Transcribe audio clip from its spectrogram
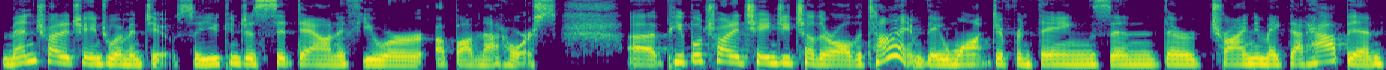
Men try to change women too. So you can just sit down if you were up on that horse. Uh, people try to change each other all the time. They want different things and they're trying to make that happen.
